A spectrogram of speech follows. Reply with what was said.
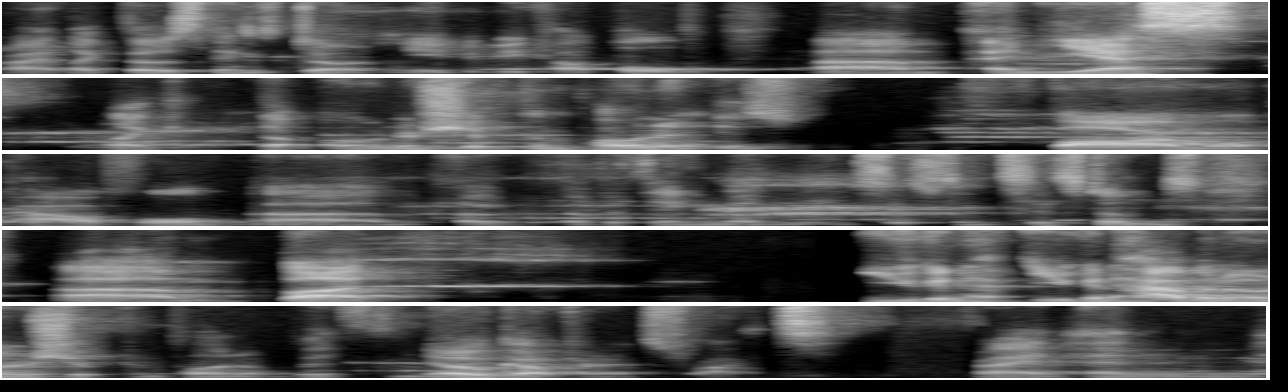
right? Like those things don't need to be coupled. Um, and yes, like the ownership component is far more powerful um, of, of, a thing than the existing systems. Um, but you can ha- you can have an ownership component with no governance rights, right? And,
